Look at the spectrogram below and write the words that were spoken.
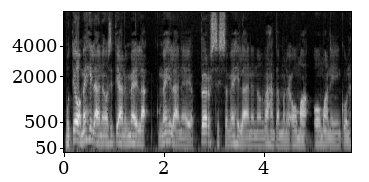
Mutta joo, mehiläinen on sitten jäänyt meillä, kun mehiläinen ei ole pörssissä, mehiläinen on vähän tämmöinen oma, oma niin kuin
